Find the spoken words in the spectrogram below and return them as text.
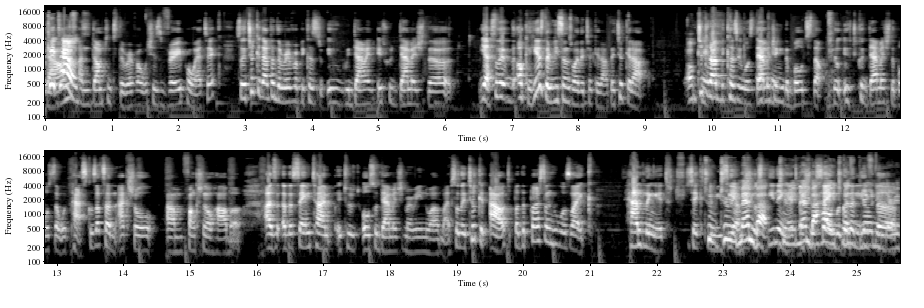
took it down out. and dumped into the river, which is very poetic. So they took it out of the river because it would damage. It would damage the. Yeah. So they, okay, here's the reasons why they took it out. They took it out. Okay. took it out because it was damaging the boats that the, it could damage the boats that would pass because that's an actual um, functional harbor. As at the same time, it would also damage marine wildlife. So they took it out, but the person who was like handling it to take it to, To- the to museum, remember- she was cleaning to it, and she remember was how saying it we're gonna leave the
